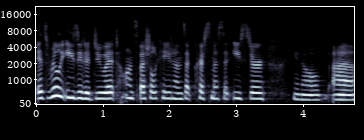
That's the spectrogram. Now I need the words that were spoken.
it's really easy to do it on special occasions at Christmas, at Easter, you know, uh,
